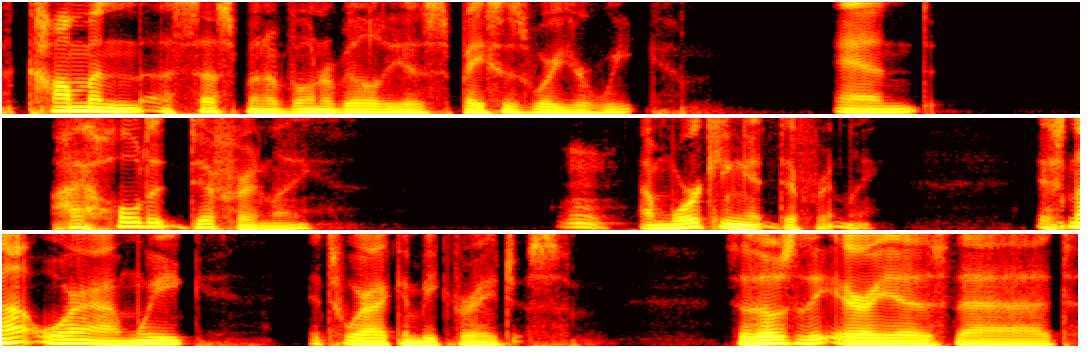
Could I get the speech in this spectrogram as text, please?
A common assessment of vulnerability is spaces where you're weak, and I hold it differently. Mm. I'm working it differently. It's not where I'm weak; it's where I can be courageous. So those are the areas that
